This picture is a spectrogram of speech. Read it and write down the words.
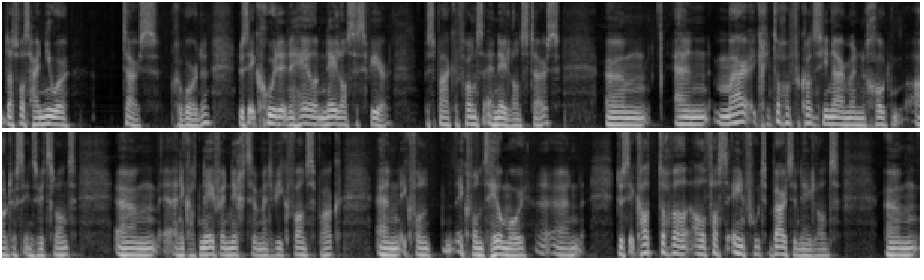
dat was haar nieuwe thuis geworden. Dus ik groeide in een heel Nederlandse sfeer. We spraken Frans en Nederlands thuis. Um, en, maar ik ging toch op vakantie naar mijn grootouders in Zwitserland. Um, en ik had neven en nichten met wie ik Frans sprak. En ik vond, ik vond het heel mooi. En, dus ik had toch wel alvast één voet buiten Nederland. Um,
